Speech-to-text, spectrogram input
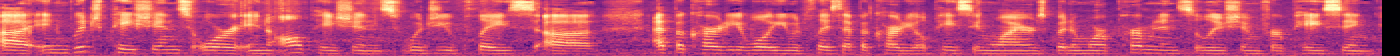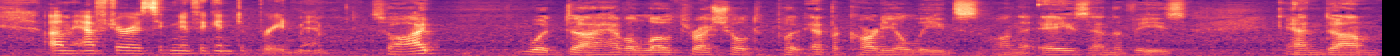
Uh, in which patients or in all patients would you place uh, epicardial? Well, you would place epicardial pacing wires, but a more permanent solution for pacing um, after a significant debridement. So I would uh, have a low threshold to put epicardial leads on the A's and the V's, and um,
